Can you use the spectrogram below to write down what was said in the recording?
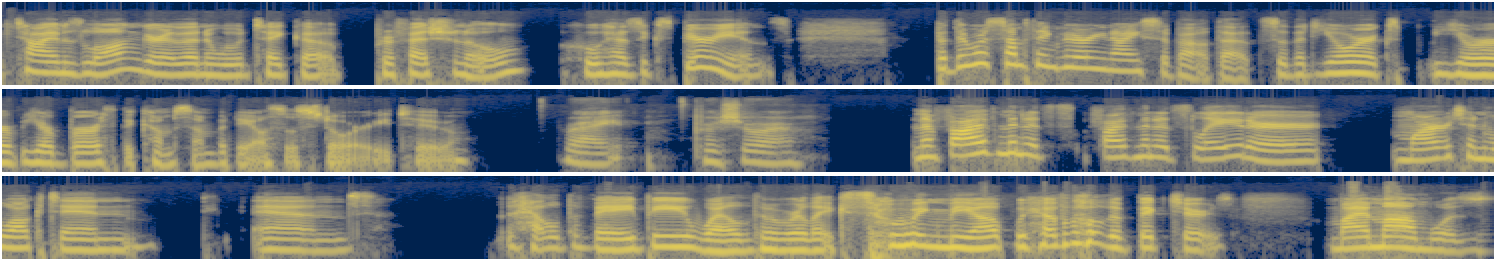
times longer than it would take a professional who has experience. But there was something very nice about that so that your your your birth becomes somebody else's story too. Right, for sure. And then 5 minutes 5 minutes later, Martin walked in and held the baby while they were like sewing me up. We have all the pictures. My mom was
